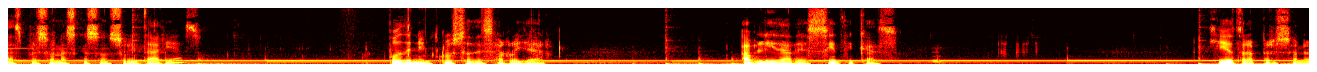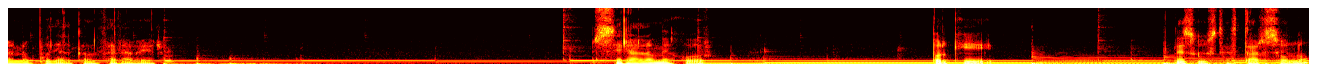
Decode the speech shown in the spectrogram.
Las personas que son solitarias pueden incluso desarrollar habilidades psíquicas que otra persona no puede alcanzar a ver. ¿Será lo mejor? Porque les gusta estar solo.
